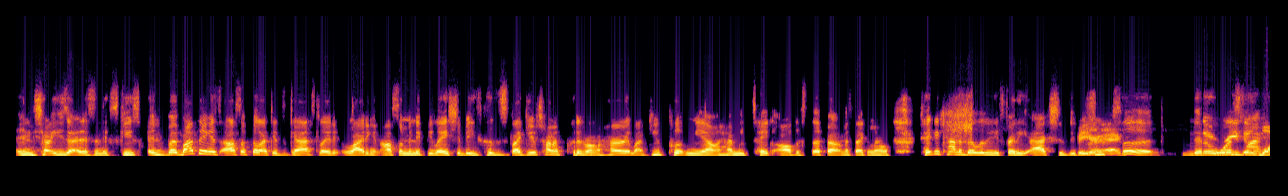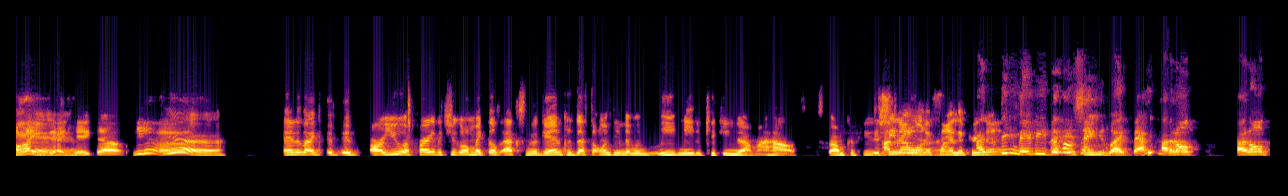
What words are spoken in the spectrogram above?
and trying to use that as an excuse. And but my thing is, I also feel like it's gaslighting lighting and also manipulation because it's like you're trying to put it on her, like you put me out and have me take all the stuff out, and it's like no, take accountability for the actions that For you actions. took. that the forced reason why you hand. got kicked out. Yeah. Yeah. And like, if, if are you afraid that you're gonna make those actions again? Because that's the only thing that would lead me to kicking you out of my house. So I'm confused. Does she I not want to sign the prenup? I think maybe the I'm issue, like, like, back to I don't, I don't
